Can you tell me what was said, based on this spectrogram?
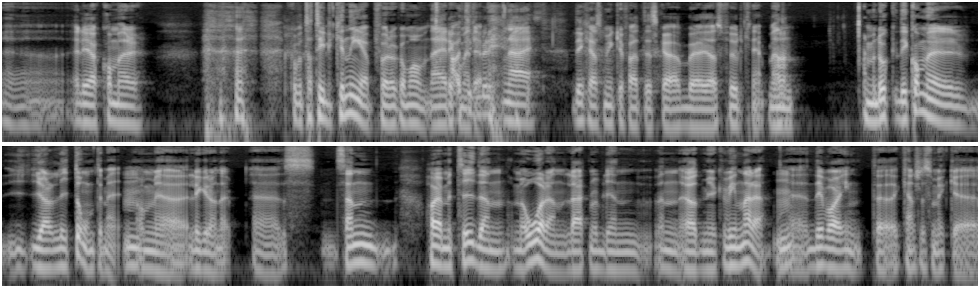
Eh, eller jag kommer, jag kommer ta till knep för att komma om. Nej, det Ja, kommer och inte. Nej, det krävs mycket för att det ska börja göras fulknep. Men, men då, det kommer göra lite ont i mig om jag ligger under. Eh, sen har jag med tiden, med åren, lärt mig bli en, en ödmjuk vinnare. Eh, det var jag inte kanske så mycket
